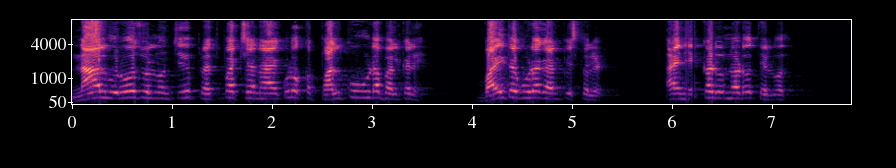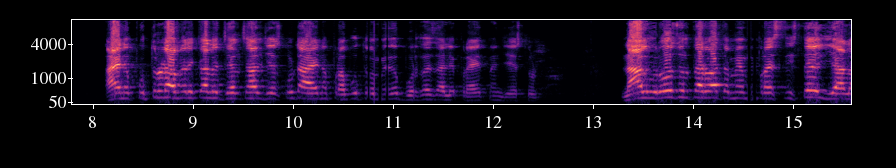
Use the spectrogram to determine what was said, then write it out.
నాలుగు రోజుల నుంచి ప్రతిపక్ష నాయకుడు ఒక పలుకు కూడా పలకలే. బయట కూడా కనిపిస్తలేడు. ఆయన ఎక్కడున్నాడో తెలియదు. ఆయన పుత్రుడు అమెరికాలో జల్సాలు చేసుకుంటూ ఆయన ప్రభుత్వం మీద బురద చల్లే ప్రయత్నం చేస్తుండు. నాలుగు రోజుల తర్వాత మేము ప్రశ్నిస్తే ఇవాళ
